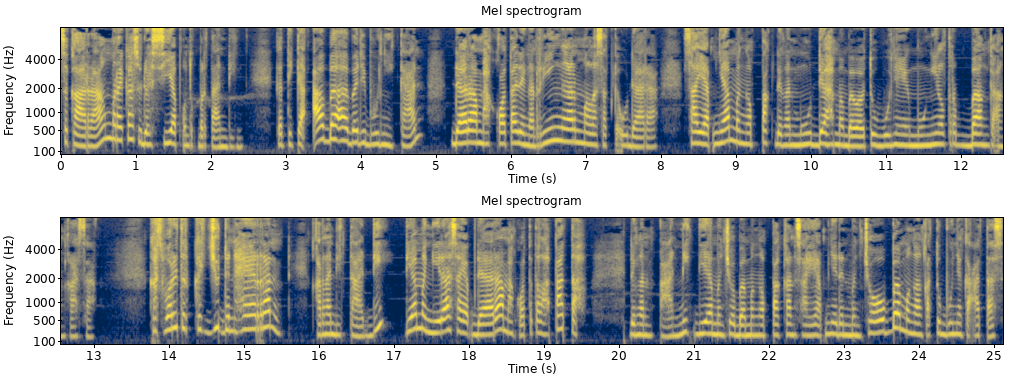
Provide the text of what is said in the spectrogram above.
Sekarang mereka sudah siap untuk bertanding. Ketika aba-aba dibunyikan, darah mahkota dengan ringan melesat ke udara. Sayapnya mengepak dengan mudah membawa tubuhnya yang mungil terbang ke angkasa. Kaswari terkejut dan heran karena di tadi dia mengira sayap darah mahkota telah patah. Dengan panik dia mencoba mengepakkan sayapnya dan mencoba mengangkat tubuhnya ke atas.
